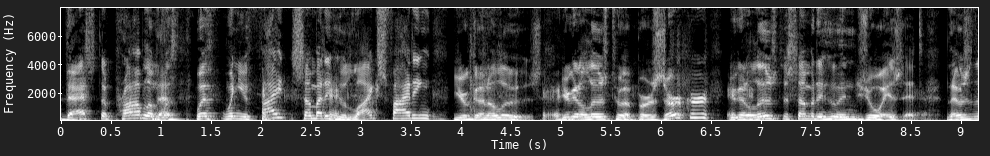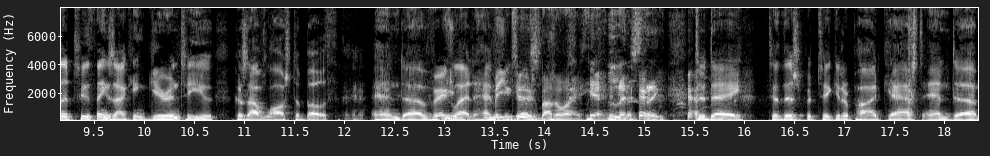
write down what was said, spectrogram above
That's the problem That's, with, with when you fight somebody who likes fighting. You're going to lose. You're going to lose to a berserker. You're going to lose to somebody who enjoys it. Those are the two things I can guarantee you because I've lost to both. And uh, very glad to have me you too, guys, by the way. yeah, listening today to this particular podcast, and uh,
